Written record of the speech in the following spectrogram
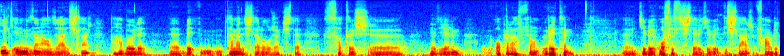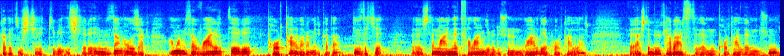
ilk elimizden alacağı işler daha böyle e, temel işler olacak işte satış, e, ne diyelim operasyon, üretim gibi ofis işleri gibi işler, fabrikadaki işçilik gibi işleri elimizden alacak. Ama mesela Wired diye bir portal var Amerika'da. Bizdeki işte MyNet falan gibi düşünün. Vardı ya portaller. Veya işte büyük haber sitelerinin portallerini düşünün.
